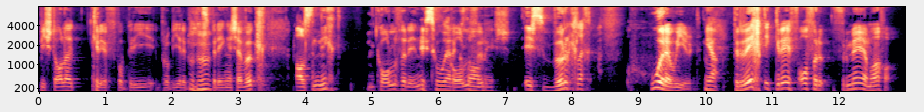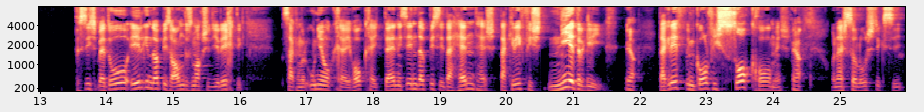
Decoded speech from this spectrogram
Pistolengriff probi- probieren beizubringen. Ist ja wirklich als Nicht-Golferin, Ist Golfer, komisch. ist es wirklich hure weird. Ja. Der richtige Griff, auch für, für mich am Anfang, das ist, wenn du irgendetwas anderes machst in die Richtung, sagen wir Unihockey, Hockey, Tennis, irgendetwas in den Händen hast, der Griff ist nie der gleiche. Ja. Der Griff im Golf ist so komisch. Ja. Und dann war es so lustig. gewesen.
